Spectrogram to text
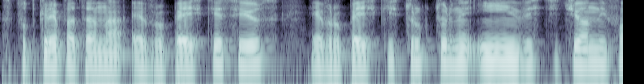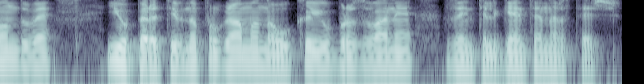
с подкрепата на Европейския съюз, Европейски структурни и инвестиционни фондове и оперативна програма Наука и образование за интелигентен растеж.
